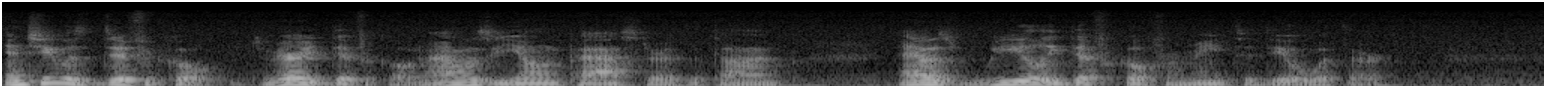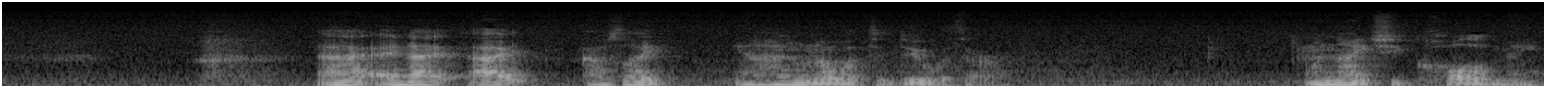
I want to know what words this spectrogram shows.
and she was difficult very difficult. And I was a young pastor at the time. And it was really difficult for me to deal with her. And I, I, I was like, you know, I don't know what to do with her. One night she called me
